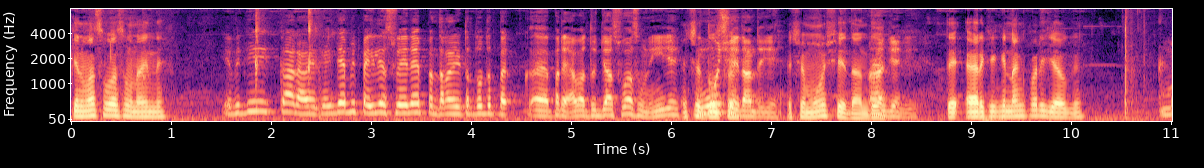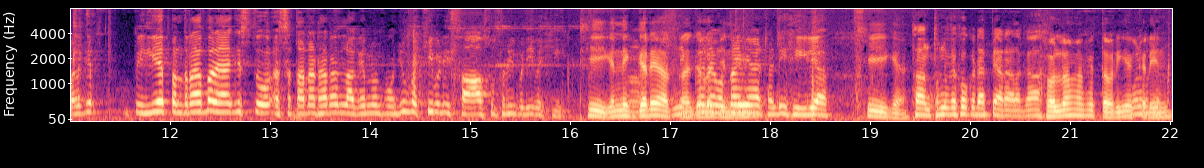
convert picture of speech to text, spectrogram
ਕਿੰਨਵਾ ਸੂਆ ਸੋਨਾ ਇਹਨੇ? ਇਹ ਵੀਰ ਜੀ ਘਰ ਵਾਲੇ ਕਹਿੰਦੇ ਵੀ ਪਹਿਲੇ ਸਵੇਰੇ 15 ਲੀਟਰ ਦੁੱਧ ਅਹ ਭਰਿਆ ਵਾ ਦੂਜਾ ਸੂਆ ਸੁਣੀ ਜੇ ਅੱਛਾ, ਮੂੰਹ ਦੂਸਰਾ। ਛੇ ਦੰਦ ਜੇ। ਅੱਛਾ ਮੂੰਹ ਛੇ ਦੰਦ ਆ ਹਾਂਜੀ ਹਾਂਜੀ। ਤੇ ਐਰ ਕੀ ਕਿੰਨਾ ਕੁ ਭਰੀ ਜਾਓਗੇ ਮਤਲਬ ਕਿ ਪਿਛਲੇ 15 ਭਰਿਆ ਕਿ 17 18 ਲਾਗੇ ਨੂੰ ਪਹੁੰਚੂ ਵੱਛੀ ਬੜੀ ਸਾਫ਼ ਸੁਥਰੀ ਬੜੀ ਵੱਛੀ ਠੀਕ ਹੈ ਨਿੱਗਰ ਹੱਥ ਨਾਲ ਨਿੱਗਰ ਚਲੋ ਉਦਾਂ ਹੀ ਆ ਠੰਡੀ ਸੀਲ ਆ। ਠੀਕ ਹੈ ਥਣ ਤੁਹਾਨੂੰ ਵੇਖੋ ਕਿੰਨਾ ਪਿਆਰਾ ਲੱਗਾ। ਖੋਲੋ ਹਾਂ ਫਿਰ ਤੋਰੀਏ ਕਰੀ ਨੂੰ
